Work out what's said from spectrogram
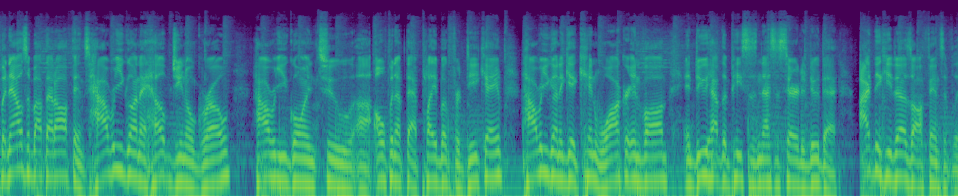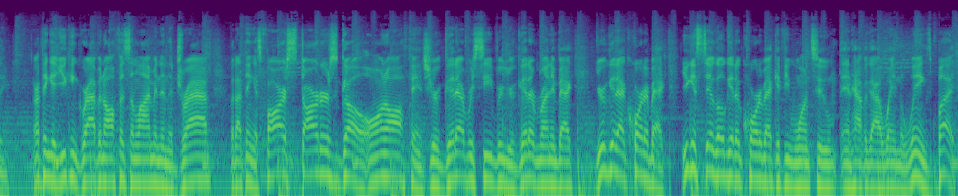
but now it's about that offense. How are you going to help Geno grow? How are you going to uh, open up that playbook for DK? How are you going to get Ken Walker involved? And do you have the pieces necessary to do that? I think he does offensively. I think you can grab an offensive lineman in the draft, but I think as far as starters go on offense, you're good at receiver, you're good at running back, you're good at quarterback. You can still go get a quarterback if you want to and have a guy waiting the wings, but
